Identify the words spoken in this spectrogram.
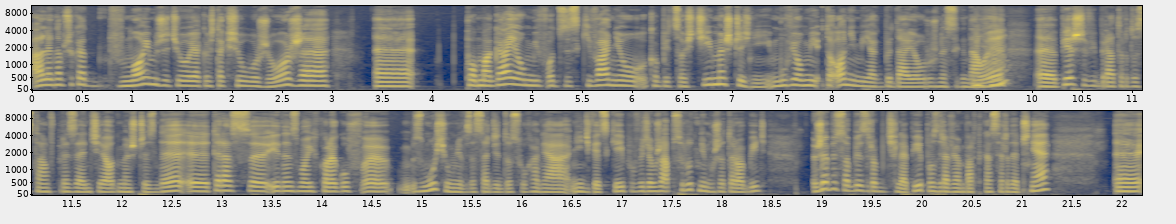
Ale na przykład w moim życiu jakoś tak się ułożyło, że pomagają mi w odzyskiwaniu kobiecości mężczyźni. Mówią mi, to oni mi jakby dają różne sygnały. Mhm. Pierwszy wibrator dostałam w prezencie od mężczyzny. Teraz jeden z moich kolegów zmusił mnie w zasadzie do słuchania niedźwieckiej. Powiedział, że absolutnie muszę to robić, żeby sobie zrobić lepiej. Pozdrawiam Bartka serdecznie. E,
